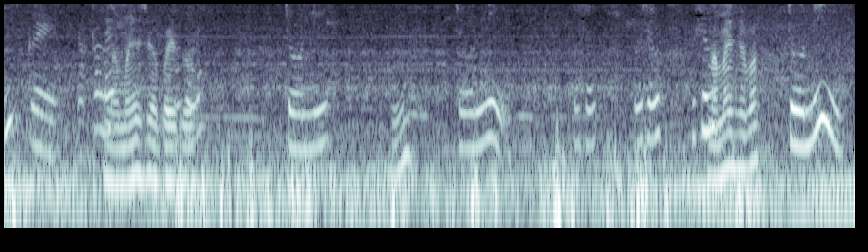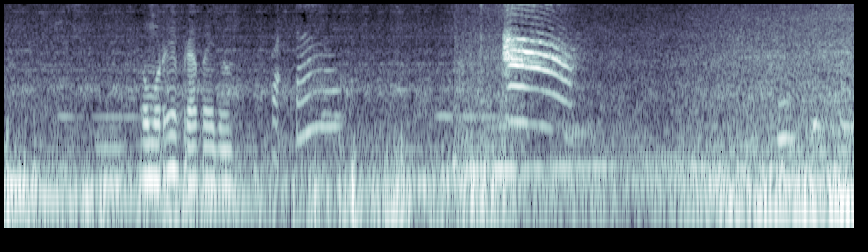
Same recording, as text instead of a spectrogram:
oke. Ya Namanya siapa itu? Johnny Hmm? Johnny masuk masuk masuk Namanya siapa? Johnny Umurnya berapa itu? gak tahu. Ah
